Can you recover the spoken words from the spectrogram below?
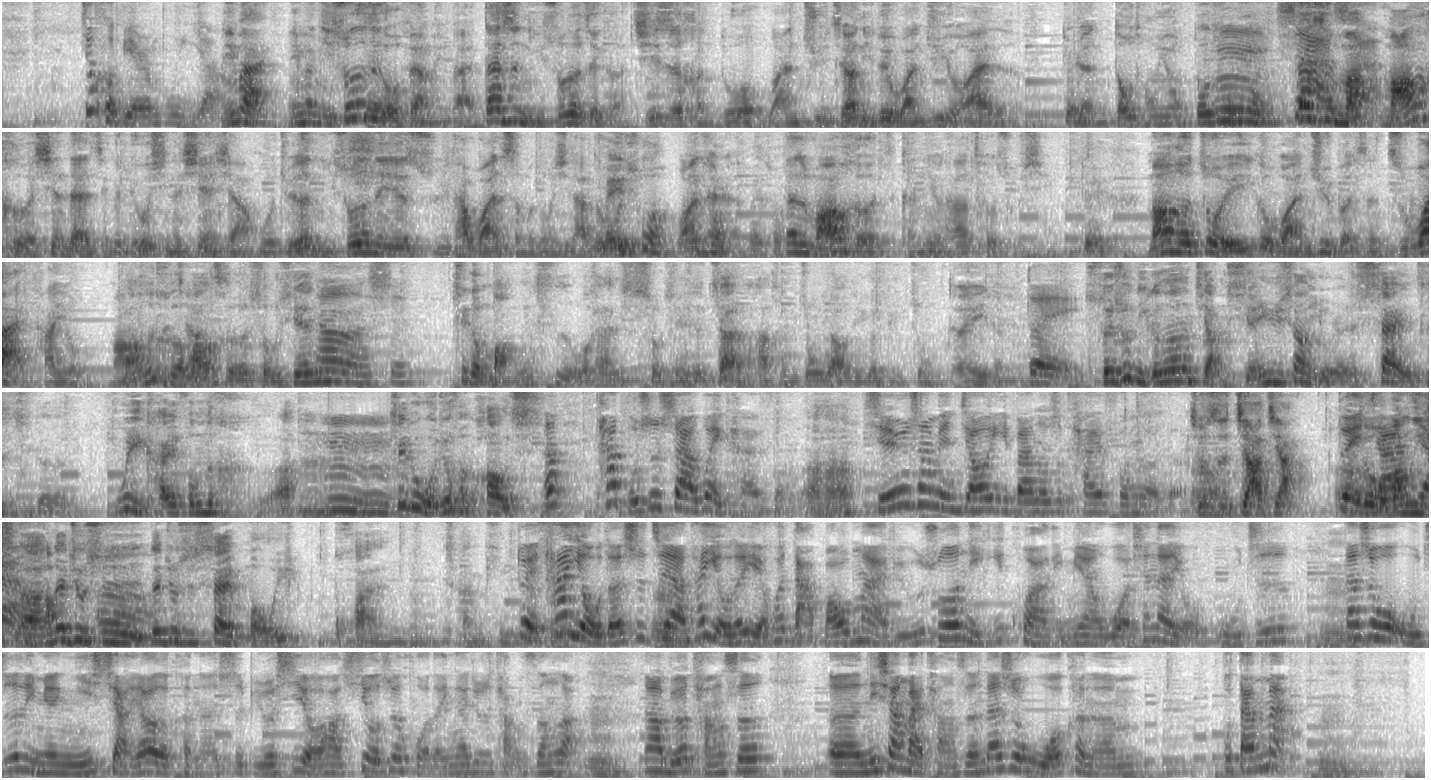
就和别人不一样。明白，明白。你说的这个我非常明白，但是你说的这个，其实很多玩具，只要你对玩具有爱的人都通用。都通用但是盲是啊，盲盒现在这个流行的现象，我觉得你说的那些属于他玩什么东西他都会玩的人没错没错，但是盲盒肯定有它的特殊性。对，盲盒作为一个玩具本身之外，它有盲。盒盲盒，首先嗯，是这个“盲”字，我看首先是占了它很重要的一个比重。对的，对，所以说你刚刚讲咸鱼上有人晒自己的未开封的盒啊，嗯嗯。这个我就很好奇啊，它不是晒未开封的，啊哈闲鱼上面交易一般都是开封了的。就是加价，对就我帮你加价啊，。那就是嗯那就是晒某一款产品。对，它有的是这嗯样，它有的也会打包卖。比如说你一款里面，我现在有五支，嗯但是我五支里面你想要的可能是，比如西游哈，西游最火的应该就是唐僧了。嗯那比如唐僧，呃，你想买唐僧，但是我可能不单卖，嗯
